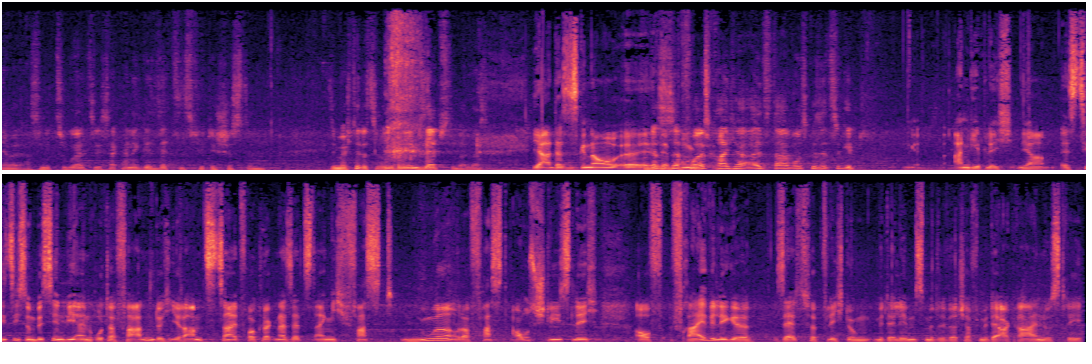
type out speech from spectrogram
Ja, aber hast du nicht zugehört? Sie ist ja keine Gesetzesfetischistin. Sie möchte das dem Unternehmen selbst überlassen. Ja, das ist genau äh, Und das ist Punkt. erfolgreicher als da, wo es Gesetze gibt. Angeblich, ja. Es zieht sich so ein bisschen wie ein roter Faden durch ihre Amtszeit. Frau Klöckner setzt eigentlich fast nur oder fast ausschließlich auf freiwillige Selbstverpflichtungen mit der Lebensmittelwirtschaft, mit der Agrarindustrie.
